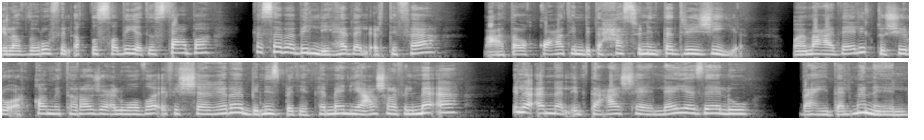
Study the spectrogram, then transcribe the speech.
إلى الظروف الاقتصادية الصعبة كسبب لهذا الارتفاع مع توقعات بتحسن تدريجي ومع ذلك تشير أرقام تراجع الوظائف الشاغرة بنسبة 18% إلى أن الانتعاش لا يزال بعيد المنال.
